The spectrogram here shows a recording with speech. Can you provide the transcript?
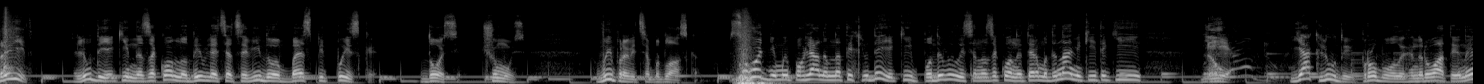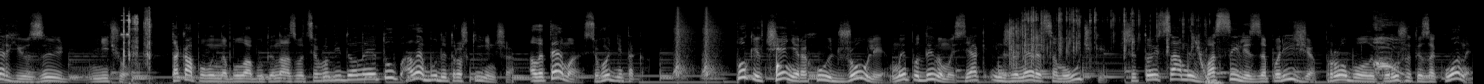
Привіт! Люди, які незаконно дивляться це відео без підписки. Досі чомусь. Виправіться, будь ласка. Сьогодні ми поглянемо на тих людей, які подивилися на закони термодинаміки і такі. Ні. Як люди пробували генерувати енергію з нічого? Така повинна була бути назва цього відео на YouTube, але буде трошки інша. Але тема сьогодні така. Поки вчені рахують джоулі, ми подивимось, як інженери-самоучки чи той самий Василь із Запоріжжя пробували порушити закони,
